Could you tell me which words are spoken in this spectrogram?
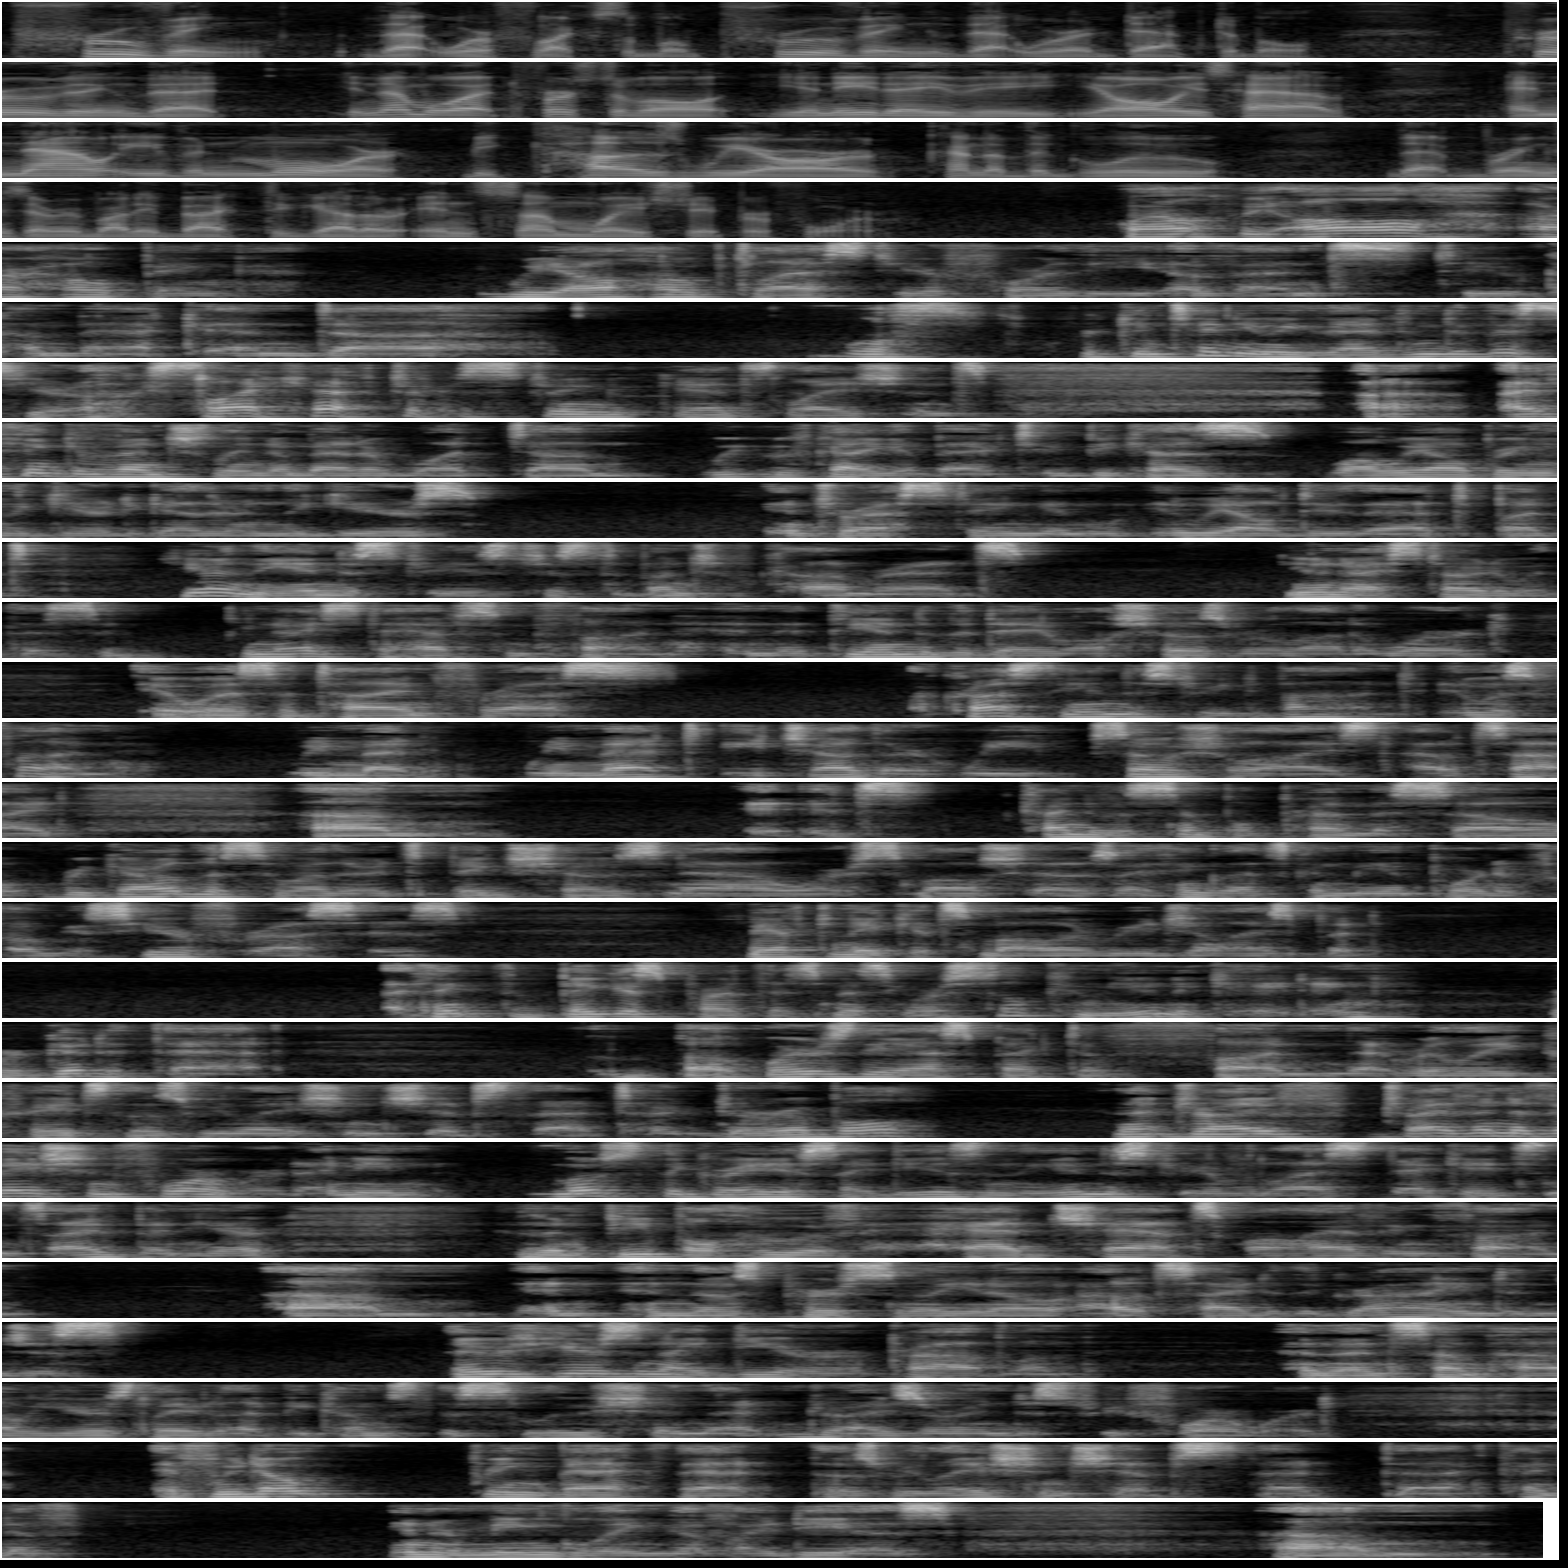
proving that we're flexible, proving that we're adaptable, proving that you know what? First of all, you need AV, you always have, and now even more because we are kind of the glue that brings everybody back together in some way, shape, or form. Well, we all are hoping. We all hoped last year for the events to come back, and uh, we'll, we're continuing that into this year. It looks like after a string of cancellations. Uh, I think eventually, no matter what, um, we, have got to get back to because while we all bring the gear together and the gear's interesting and we all do that, but here in the industry is just a bunch of comrades. You and I started with this. It'd be nice to have some fun. And at the end of the day, while shows were a lot of work, it was a time for us across the industry to bond. It was fun. We met we met each other. We socialized outside. Um, it, it's kind of a simple premise. So regardless of whether it's big shows now or small shows, I think that's going to be an important focus here for us. Is we have to make it smaller, regionalized, but I think the biggest part that's missing, we're still communicating. We're good at that. But where's the aspect of fun that really creates those relationships that are durable and that drive drive innovation forward. I mean, most of the greatest ideas in the industry over the last decade since I've been here have been people who have had chats while having fun, um, and and those personal, you know, outside of the grind, and just there's here's an idea or a problem, and then somehow years later that becomes the solution that drives our industry forward. If we don't bring back that those relationships, that uh, kind of intermingling of ideas, um,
